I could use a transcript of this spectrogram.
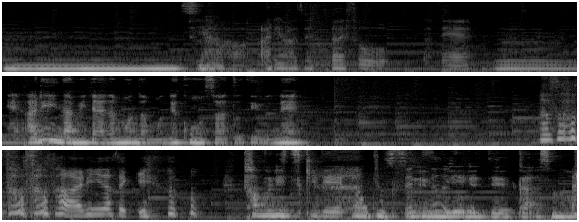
うん。いや。あれは絶対そうだね。うん。アリーナみたいなもんだもんねコンサートでいうね。あそうそうそうそうアリーナ席。かぶりつきでアーティストに見れるというかその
